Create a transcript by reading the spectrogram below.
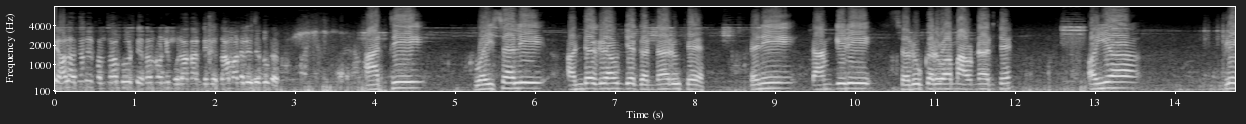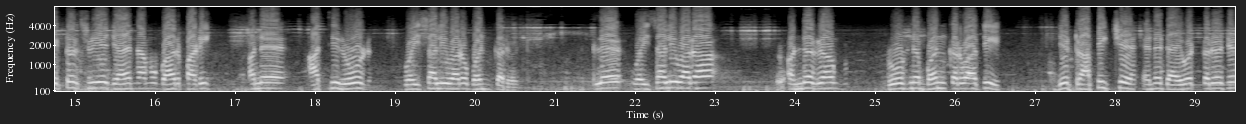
એ હાલ અત્યારે સંતરામપુર સ્ટેશન રોડની મુલાકાત લીધી. શા માટે લીધી શું આજથી વૈશાલી અંડરગ્રાઉન્ડ જે ગરનારું છે, એની કામગીરી શરૂ કરવામાં આવનાર છે. અહીંયા કલેક્ટરશ્રીએ જાહેરનામું બહાર પાડી અને આજથી રોડ વૈશાલીવાળો બંધ કર્યો છે. એટલે વૈશાલીવાળા અંડરગ્રાઉન્ડ રોડને બંધ કરવાથી જે ટ્રાફિક છે એને ડાયવર્ટ કર્યો છે.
